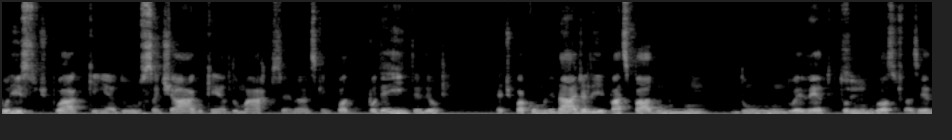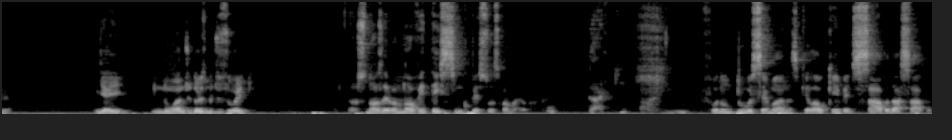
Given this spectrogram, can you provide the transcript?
por isso, tipo, ah, quem é do Santiago, quem é do Marcos Fernandes, quem pode poder ir, entendeu? É tipo a comunidade ali participar de um, de um do evento que todo Sim. mundo gosta de fazer, né? E aí, no ano de 2018, nós, nós levamos 95 pessoas para Maiorca. Tá que pariu. Foram duas semanas, porque lá o camp é de sábado a sábado.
